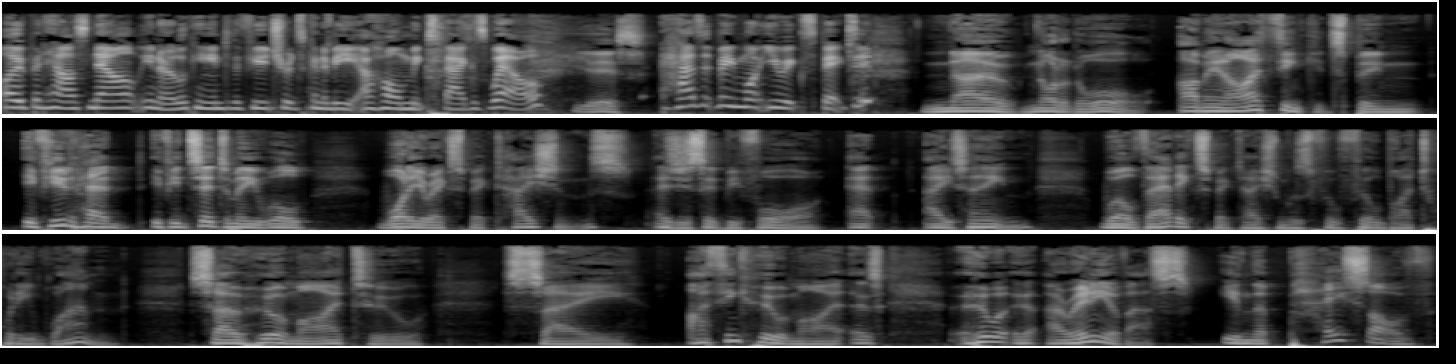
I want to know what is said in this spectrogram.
open house. Now, you know, looking into the future, it's going to be a whole mixed bag as well. Yes. Has it been what you expected? No, not at all. I mean, I think it's been. If you'd had, if you'd said to me, well, what are your expectations, as you said before, at 18, well, that expectation was fulfilled by 21. So who am I to say, I think who am I as, who are any of us in the pace of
